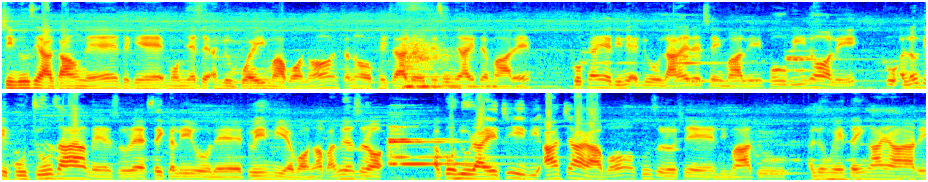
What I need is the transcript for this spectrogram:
ကြည်နူးစရာကောင်းတယ်တကယ်မုံမြတ်တဲ့အလှပွဲကြီးမှာပေါ့နော်ကျွန်တော်ဖိတ်ကြားတယ်ကျေးဇူးအများကြီးတင်ပါတယ်ကိုခန့်ရဲ့ဒီနေ့အလှကိုလာလိုက်တဲ့ချိန်မှာလေပို့ပြီးတော့လေကိုအလုပ်တွေပိုစူးစမ်းရမယ်ဆိုတော့စိတ်ကလေးကိုလည်းတွေးမိရပေါ့နော်ဘာဖြစ်လဲဆိုတော့ အကုန်လှူတာတွေကြည့်ပြီးအားကြတာပေါ့အခုဆိုလို့ရှိရင်ဒီမှာသူအလုံငွေ3900တွေ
